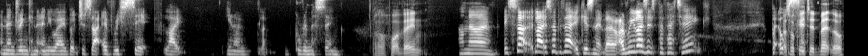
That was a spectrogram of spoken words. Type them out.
and then drinking it anyway. But just like every sip, like, you know, like grimacing. Oh, what a event? I know. It's so like so pathetic, isn't it? Though I realise it's pathetic, but it That's okay to admit, though.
